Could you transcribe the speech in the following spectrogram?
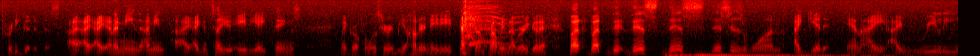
pretty good at this. I, I, I and I mean, I mean, I, I can tell you 88 things. My girlfriend was here. It'd be 188 things. I'm probably not very good at. But, but th- this, this, this is one. I get it, and I, I really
